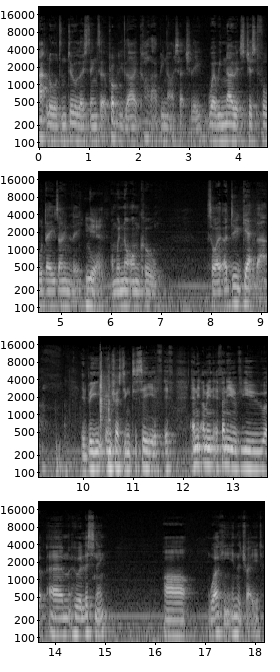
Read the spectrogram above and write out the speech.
at Lord's and do all those things that are probably like, oh, that'd be nice actually, where we know it's just four days only yeah. and we're not on call. So I, I do get that. It'd be interesting to see if, if any. I mean, if any of you um, who are listening are working in the trade,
